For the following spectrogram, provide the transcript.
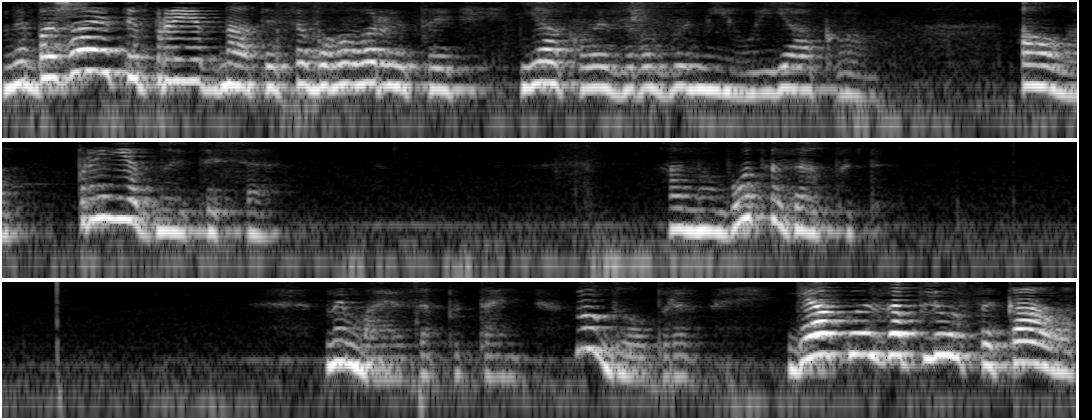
Не бажаєте приєднатися, обговорити, як ви зрозуміли, як вам? Алла, приєднуйтеся. Ану, буде запит? Немає запитань. Ну, добре. Дякую за плюсик, Алла.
